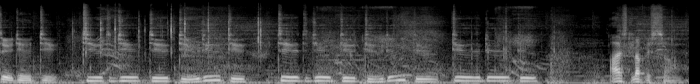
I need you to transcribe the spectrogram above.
Do do do do do do do do do do do do do do do I just love this song.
